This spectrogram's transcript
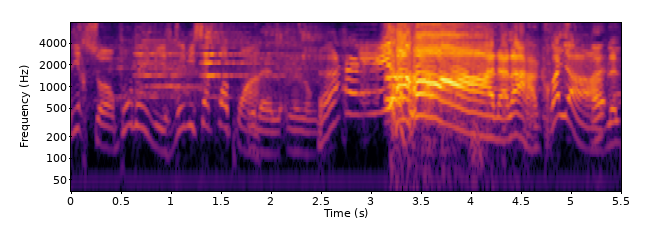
Il ressort pour Davis. Davis à 3 Oh, points. la, la longue. Ah, ah là là, incroyable.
